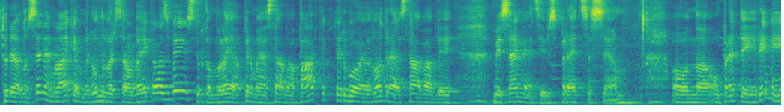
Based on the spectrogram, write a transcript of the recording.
tur jau no seniem laikiem ir universāla veikals bijis. Tur kam lejā pirmajā stāvā pārtiku tirgoja, un otrajā stāvā bija, bija saimniecības preces. Jā. Un, uh, un pretī Rīgā,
